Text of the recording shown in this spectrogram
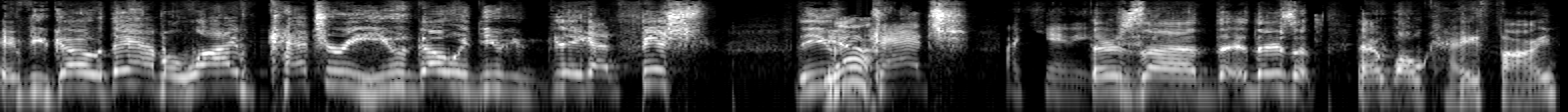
If you go, they have a live catchery. You go and you they got fish that you Yeah. can catch. I can't eat. There's uh there's a that okay fine.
